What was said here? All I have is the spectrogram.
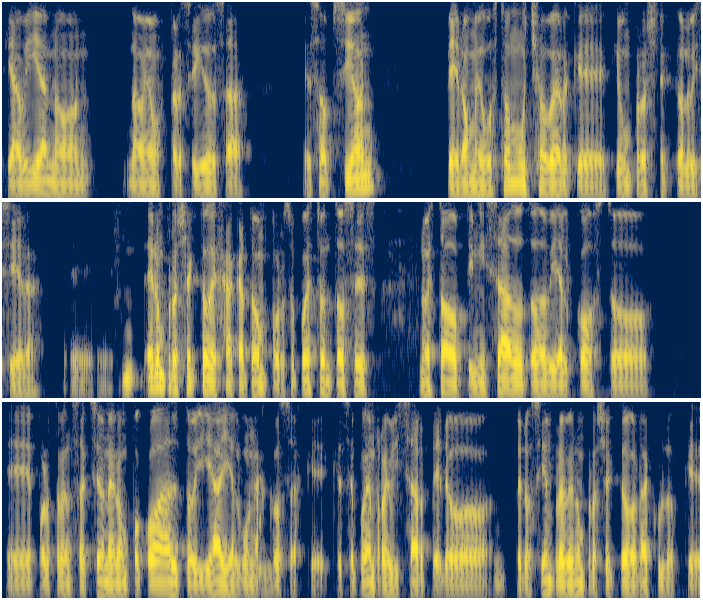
que había no, no habíamos perseguido esa, esa opción pero me gustó mucho ver que, un proyecto lo hiciera. Eh, era un proyecto de hackathon, por supuesto, entonces no estaba optimizado, todavía el costo eh, por transacción era un poco alto y hay algunas cosas que, se pueden revisar, pero, pero siempre ver un proyecto de oráculos que,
